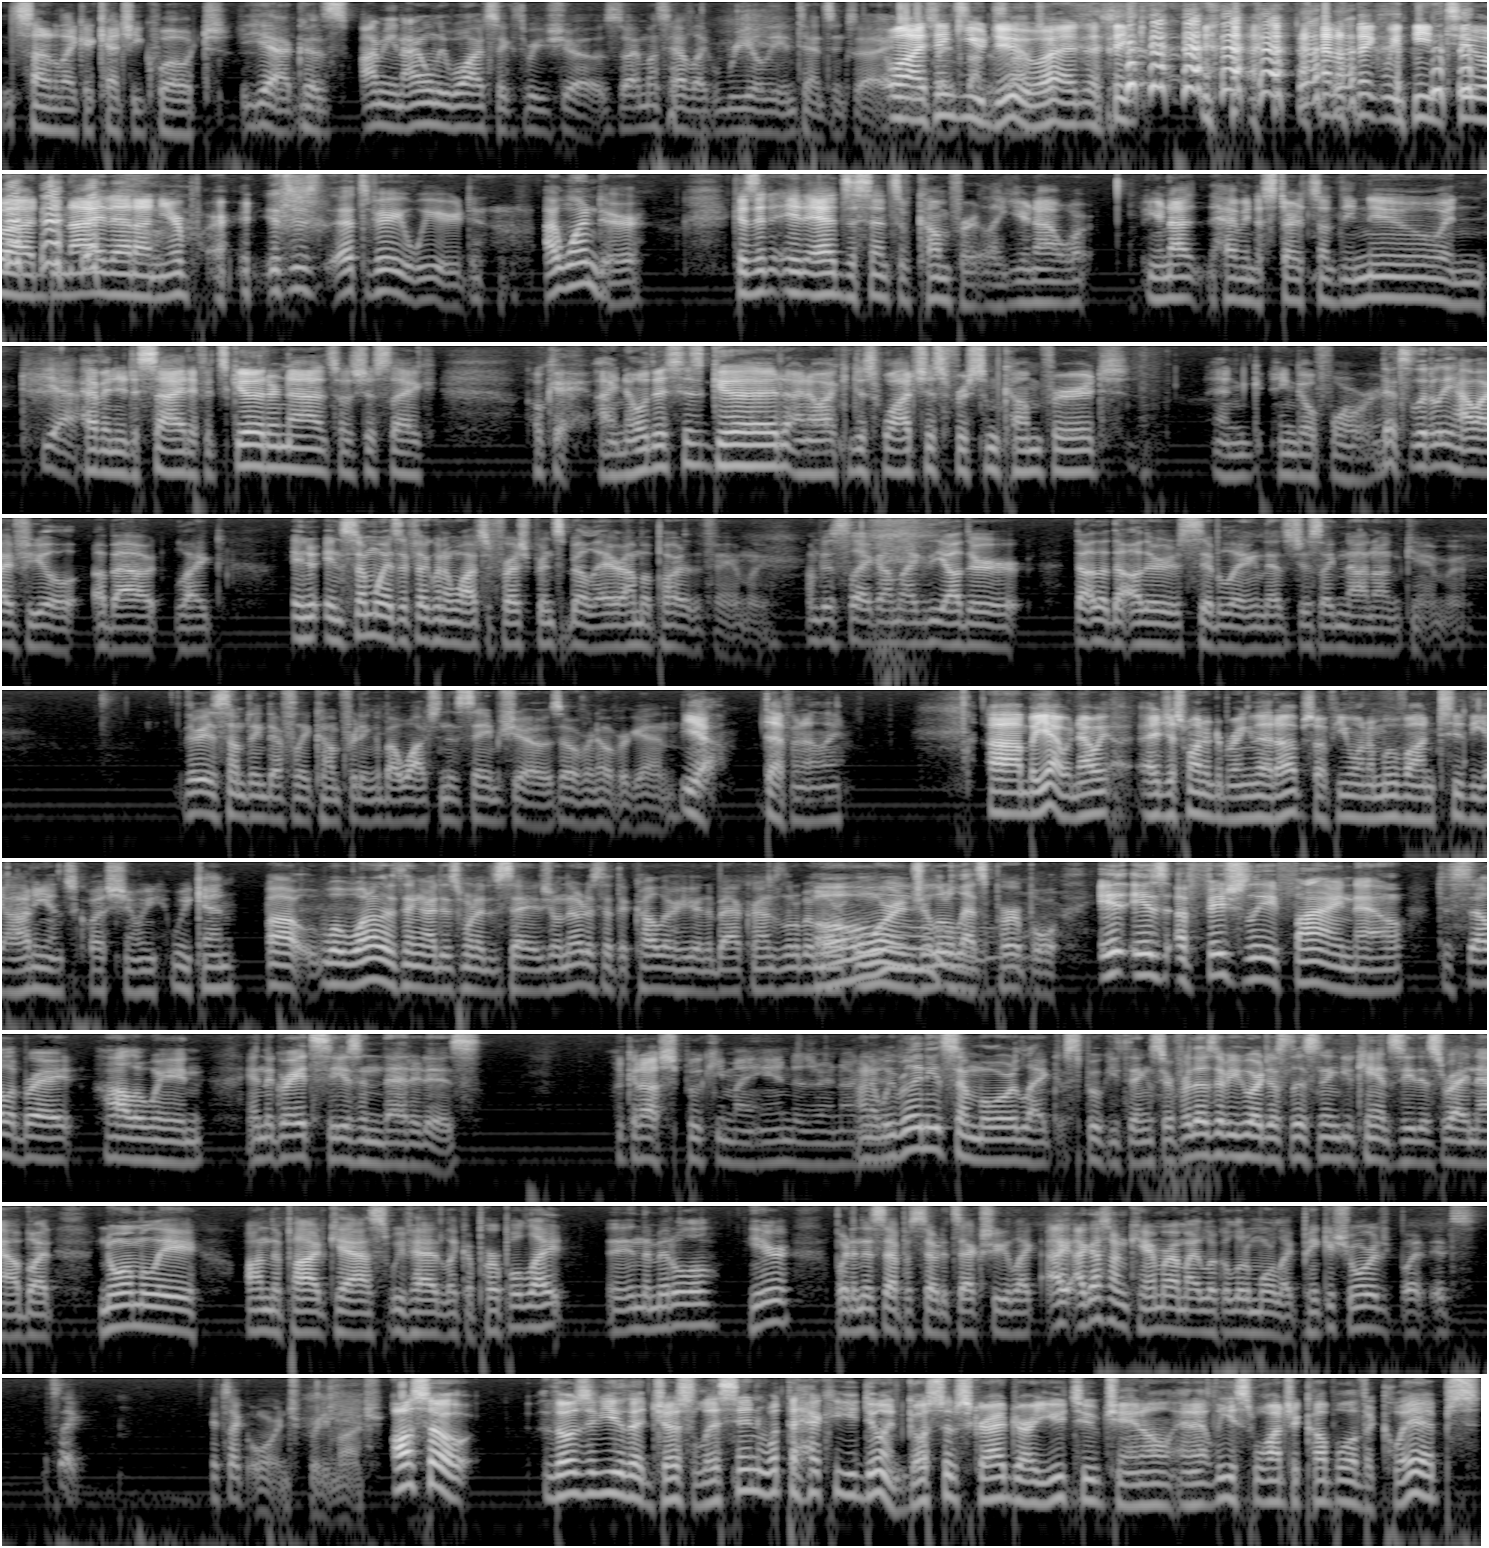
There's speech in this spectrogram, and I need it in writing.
sounded like a catchy quote. yeah, because I mean, I only watched like three shows, so I must have like really intense anxiety. Well, I think you do. I, I think I don't think we need to uh, deny that on your part It's just that's very weird. I wonder. because it, it adds a sense of comfort. Like you're not you're not having to start something new and Yeah. having to decide if it's good or not. So it's just like, okay, I know this is good. I know I can just watch this for some comfort and and go forward. That's literally how I feel about like. In, in some ways, I feel like when I watch The Fresh Prince of Bel Air, I'm a part of the family. I'm just like I'm like the other, the other, the other sibling that's just like not on camera. There is something definitely comforting about watching the same shows over and over again. yeah, definitely. Um, but yeah, now we, I just wanted to bring that up. So if you want to move on to the audience question, we, we can. Uh, well, one other thing I just wanted to say is you'll notice that the color here in the background is a little bit more Oh. orange, a little less purple. It is officially fine now to celebrate Halloween and the great season that it is. Look at how spooky my hand is right now. I know we really need some more like spooky things here. For those of you who are just listening, you can't see this right now, but normally on the podcast we've had like a purple light in the middle here, but in this episode it's actually like I, I guess on camera I might look a little more like pinkish orange, but it's it's like it's like orange pretty much. Also, those of you that just listen, what the heck are you doing? Go subscribe to our YouTube channel and at least watch a couple of the clips.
